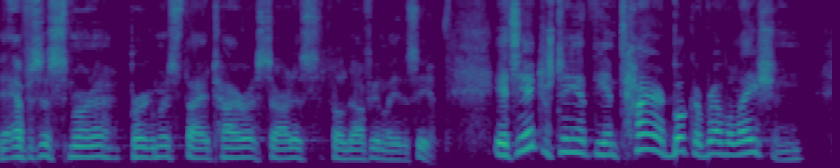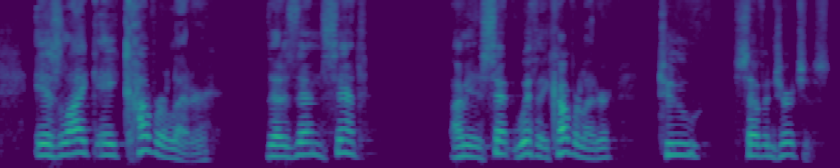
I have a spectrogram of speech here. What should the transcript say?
to Ephesus, Smyrna, Pergamos, Thyatira, Sardis, Philadelphia, and Laodicea. It's interesting that the entire book of Revelation is like a cover letter that is then sent, I mean, it's sent with a cover letter to seven churches.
